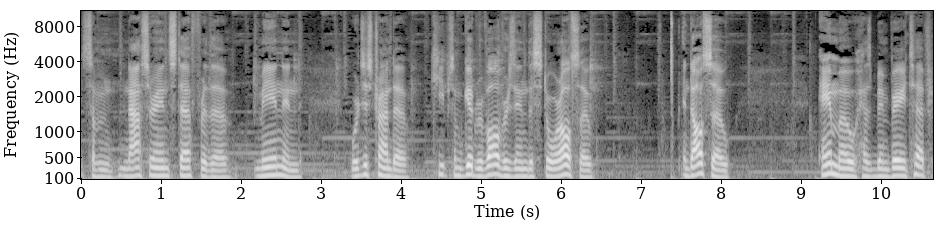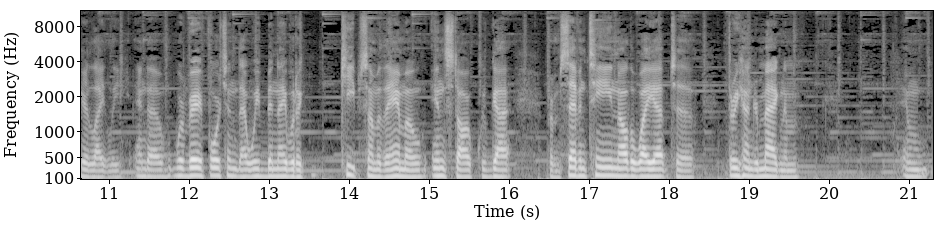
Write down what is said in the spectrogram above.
some nicer end stuff for the men, and we're just trying to keep some good revolvers in the store also. And also, ammo has been very tough here lately, and uh, we're very fortunate that we've been able to keep some of the ammo in stock. We've got from 17 all the way up to 300 Magnum. And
